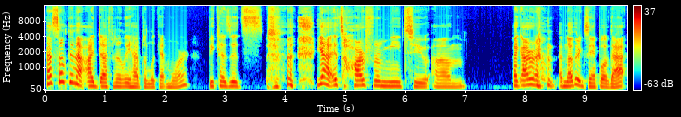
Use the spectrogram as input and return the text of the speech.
that's something that I definitely have to look at more because it's yeah, it's hard for me to um like I another example of that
